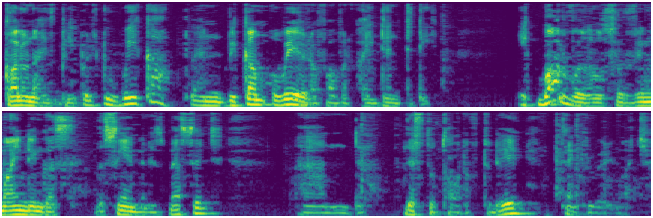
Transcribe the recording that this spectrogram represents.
colonized people, to wake up and become aware of our identity. Iqbal was also reminding us the same in his message. And that's the thought of today. Thank you very much.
